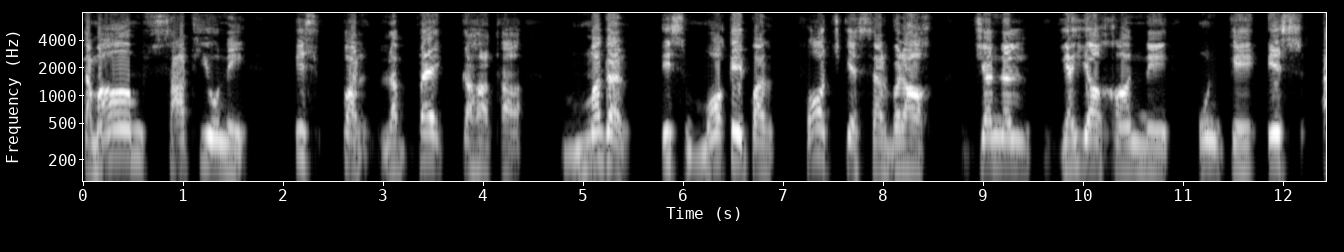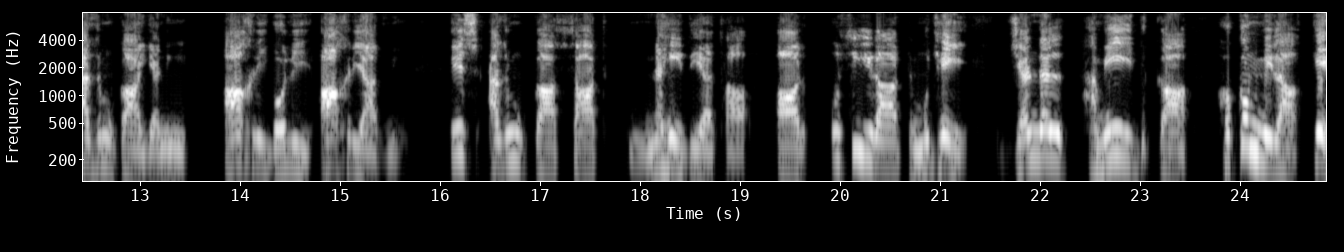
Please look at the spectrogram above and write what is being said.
تمام ساتھیوں نے اس پر لبیک کہا تھا، مگر اس موقع پر فوج کے سربراہ جنرل یحییٰ خان نے ان کے اس عزم کا یعنی آخری گولی، آخری آدمی، اس عزم کا ساتھ نہیں دیا تھا۔ اور اسی رات مجھے جنرل حمید کا حکم ملا کہ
